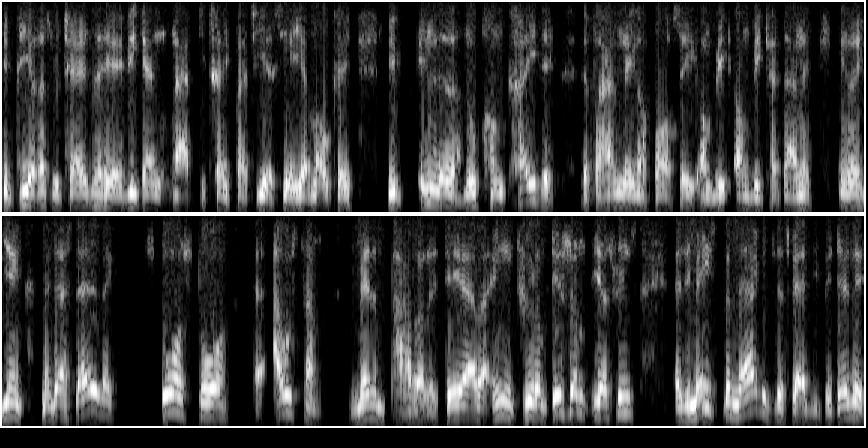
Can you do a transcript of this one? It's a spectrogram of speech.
det bliver resultatet her i weekenden, at de tre partier siger, jamen okay, vi indleder nu konkrete øh, forhandlinger for at se, om vi, om vi kan danne en regering. Men der er stadigvæk stor, stor øh, afstand mellem parterne. Det er der ingen tvivl om. Det, som jeg synes er det mest bemærkelsesværdige ved denne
